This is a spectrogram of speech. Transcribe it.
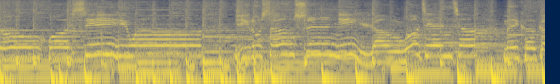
收获希望一路上是你让我坚强每颗感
